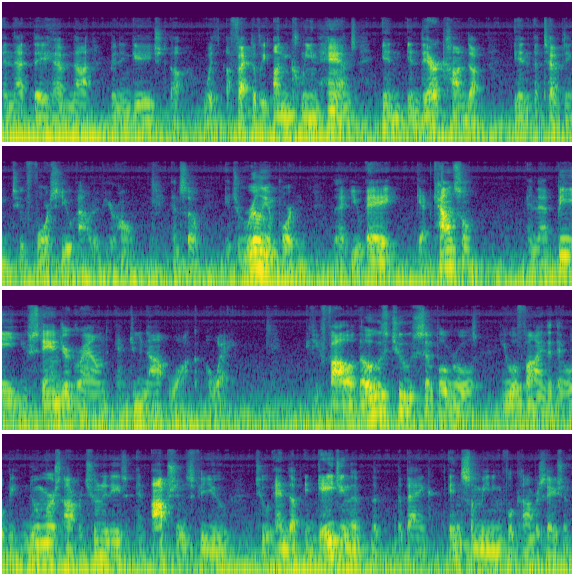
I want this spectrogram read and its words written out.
and that they have not been engaged uh, with effectively unclean hands in, in their conduct in attempting to force you out of your home. And so it's really important that you A, get counsel, and that B, you stand your ground and do not walk away. If you follow those two simple rules, you will find that there will be numerous opportunities and options for you to end up engaging the, the, the bank in some meaningful conversation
